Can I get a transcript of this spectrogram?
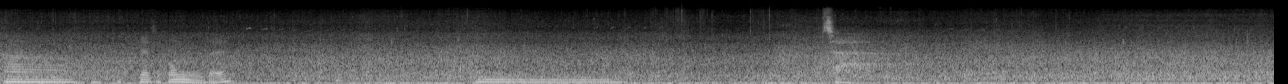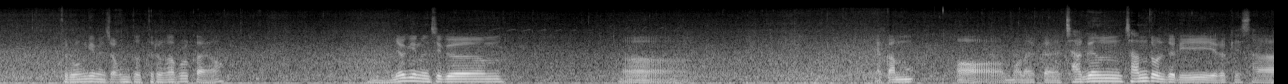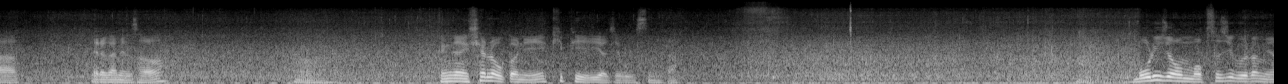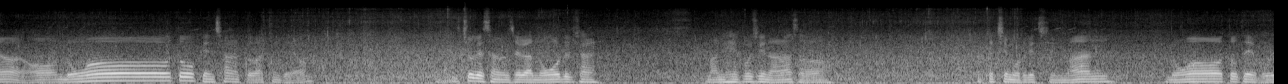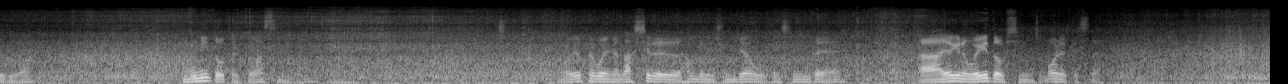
아, 그래서 고민인데. 음, 자. 들어온 김에 조금 더 들어가 볼까요? 음, 여기는 지금, 어, 약간, 어, 뭐랄까요. 작은 잔돌들이 이렇게 싹 내려가면서 어, 굉장히 쉘로우 건이 깊이 이어지고 있습니다. 어, 몰이 좀 없어지고 이러면 어, 농어도 괜찮을 것 같은데요. 이쪽에서는 제가 농어를 잘 많이 해보진 않아서 어떨지 모르겠지만 농어도 돼 보이고요. 무늬도 될 것 같습니다. 어, 옆에 보니까 낚시를 한 분이 준비하고 계시는데, 아, 여기는 웨이드 없이는 좀 어렵겠어요.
